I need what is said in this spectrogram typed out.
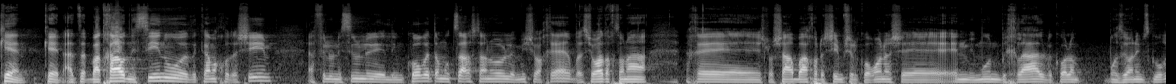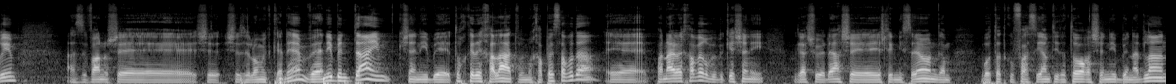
כן, כן. אז בהתחלה עוד ניסינו, איזה כמה חודשים, אפילו ניסינו למכור את המוצר שלנו למישהו אחר. בשורה התחתונה, אחרי שלושה, ארבעה חודשים של קורונה שאין מימון בכלל וכל המוזיאונים סגורים, אז הבנו ש, ש, שזה לא מתקדם. ואני בינתיים, כשאני תוך כדי חל"ת ומחפש עבודה, אה, פנה אליי חבר וביקש שאני, בגלל שהוא ידע שיש לי ניסיון, גם באותה תקופה סיימתי את התואר השני בנדל"ן,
